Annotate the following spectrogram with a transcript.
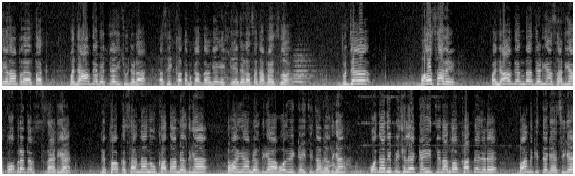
13 ਅਪ੍ਰੈਲ ਤੱਕ ਪੰਜਾਬ ਦੇ ਵਿੱਚ ਇਹ ਇਸ਼ੂ ਜਿਹੜਾ ਅਸੀਂ ਖਤਮ ਕਰ ਦਾਂਗੇ। ਇੱਕ ਇਹ ਜਿਹੜਾ ਸਾਡਾ ਫੈਸਲਾ ਹੋਇਆ। ਦੂਜਾ, ਬਹੁਤ ਸਾਰੇ ਪੰਜਾਬ ਦੇ ਅੰਦਰ ਜਿਹੜੀਆਂ ਸਾਡੀਆਂ ਕੋਆਪਰੇਟਿਵ ਸੁਸਾਇਟੀਆਂ ਜਿੱਥੋਂ ਕਿਸਾਨਾਂ ਨੂੰ ਖਾਦਾਂ ਮਿਲਦੀਆਂ, ਦਵਾਈਆਂ ਮਿਲਦੀਆਂ, ਹੋਰ ਵੀ ਕਈ ਚੀਜ਼ਾਂ ਮਿਲਦੀਆਂ, ਉਹਨਾਂ ਦੀ ਪਿਛਲੇ ਕਈ ਚਿਰਾਂ ਤੋਂ ਖਾਤੇ ਜਿਹੜੇ ਬੰਦ ਕੀਤੇ ਗਏ ਸੀਗੇ।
